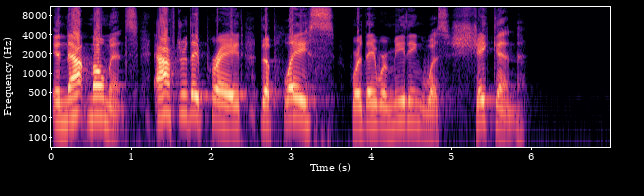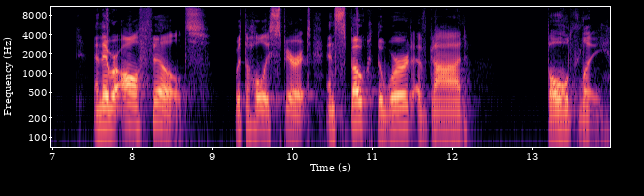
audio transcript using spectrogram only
In that moment, after they prayed, the place where they were meeting was shaken. And they were all filled with the Holy Spirit and spoke the word of God boldly.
